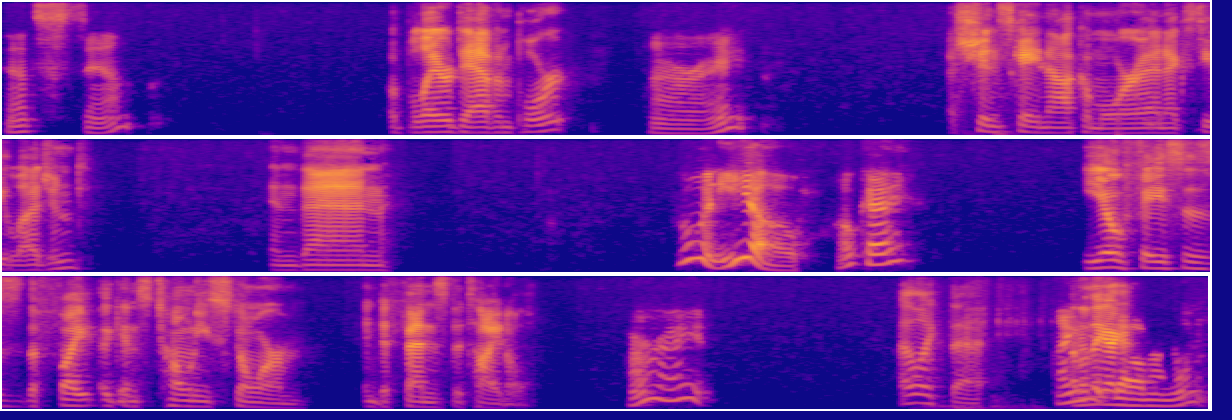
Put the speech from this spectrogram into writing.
That's yeah. A Blair Davenport. All right. A Shinsuke Nakamura NXT legend. And then Ooh, an Io. Okay. Io faces the fight against Toni Storm and defends the title. All right. I like that. I, don't think get I down on that.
